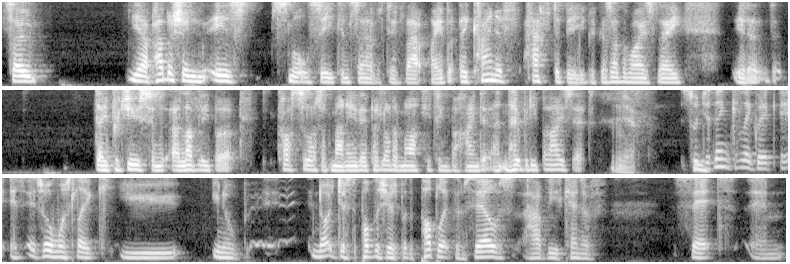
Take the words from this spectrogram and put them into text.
so yeah, publishing is small c conservative that way, but they kind of have to be because otherwise they, you know, they produce a, a lovely book, costs a lot of money, they put a lot of marketing behind it, and nobody buys it. yeah. So do you think like like, it's it's almost like you you know not just the publishers but the public themselves have these kind of set um,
